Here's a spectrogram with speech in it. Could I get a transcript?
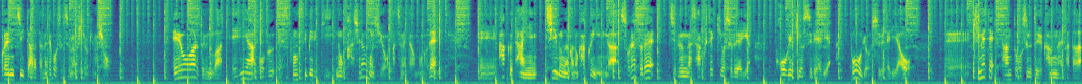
これについて改めてご説明をしておきましょう。AOR というのは、 Area of Responsibility の頭文字を集めたもので、えー、各隊員、チームの中の各員がそれぞれ自分が索敵をするエリア、攻撃をするエリア、防御をするエリアをえー、決めて担当するという考え方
